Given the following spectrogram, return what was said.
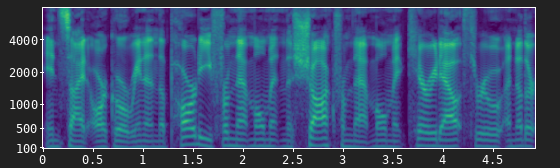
inside Arco Arena. And the party from that moment and the shock from that moment carried out through another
